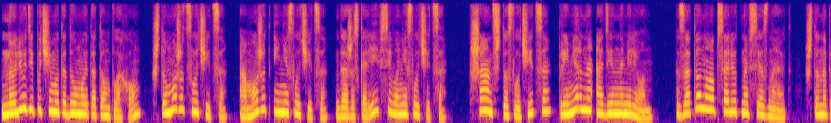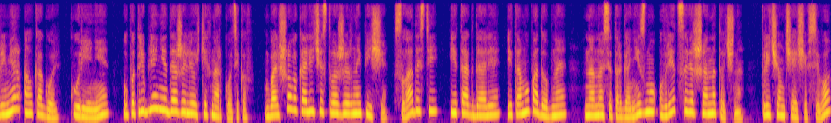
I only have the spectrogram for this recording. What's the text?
Но люди почему-то думают о том плохом, что может случиться, а может и не случиться, даже скорее всего не случится. Шанс, что случится, примерно один на миллион. Зато ну абсолютно все знают, что, например, алкоголь, курение, употребление даже легких наркотиков, большого количества жирной пищи, сладостей и так далее и тому подобное наносят организму вред совершенно точно, причем чаще всего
